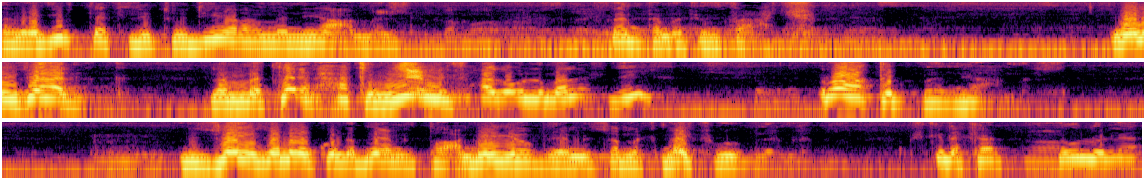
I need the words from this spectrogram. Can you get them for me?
أنا جبتك لتدير من يعمل. فأنت ما تنفعش. ولذلك لما تلاقي الحاكم يعمل في حاجة أقول له بلاش دي. راقب من يعمل. مش زي زمان كنا بنعمل طعمية وبنعمل سمك مشوي وبنعمل كده كان. نقول له لا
